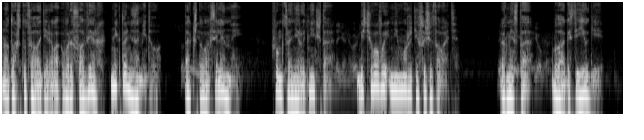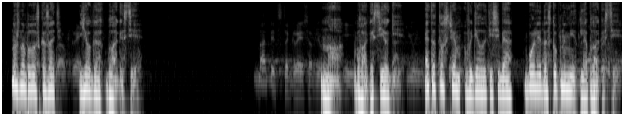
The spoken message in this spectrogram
но то, что целое дерево выросло вверх, никто не заметил. Так что во Вселенной функционирует нечто, без чего вы не можете существовать. Вместо благости йоги нужно было сказать йога благости. Но благость йоги — это то, с чем вы делаете себя более доступными для благости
